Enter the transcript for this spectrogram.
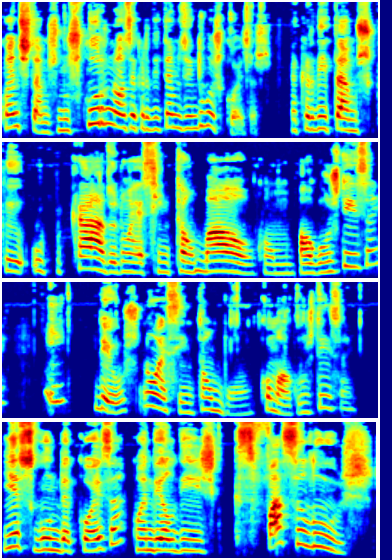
Quando estamos no escuro, nós acreditamos em duas coisas. Acreditamos que o pecado não é assim tão mau como alguns dizem e Deus não é assim tão bom como alguns dizem. E a segunda coisa, quando ele diz que se faça luz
